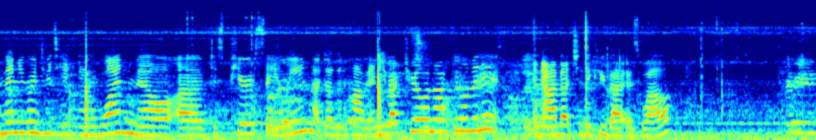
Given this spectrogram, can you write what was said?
And then you're going to be taking one mil of just pure saline that doesn't have any bacterial inoculum in it and add that to the cuvette as well. We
